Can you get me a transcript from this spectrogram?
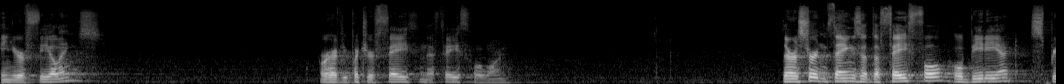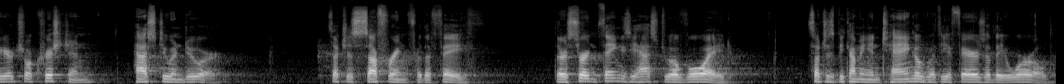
in your feelings? Or have you put your faith in the faithful one? There are certain things that the faithful, obedient, spiritual Christian has to endure, such as suffering for the faith. There are certain things he has to avoid, such as becoming entangled with the affairs of the world.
